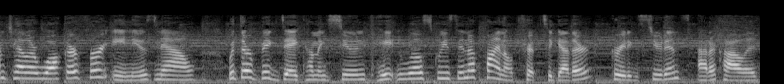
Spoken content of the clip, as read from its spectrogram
I'm Taylor Walker for E! News Now. With their big day coming soon, Kate and Will squeezed in a final trip together, greeting students at a college.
